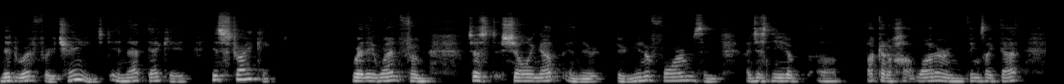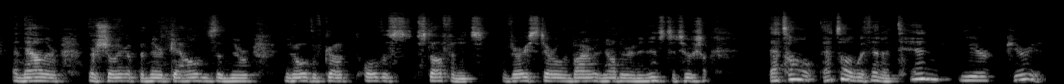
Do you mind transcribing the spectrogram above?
midwifery changed in that decade is striking, where they went from just showing up in their, their uniforms and I just need a, a bucket of hot water and things like that. And now they're they're showing up in their gowns and they're you know they've got all this stuff and it's a very sterile environment. Now they're in an institution. That's all. That's all within a ten year period.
